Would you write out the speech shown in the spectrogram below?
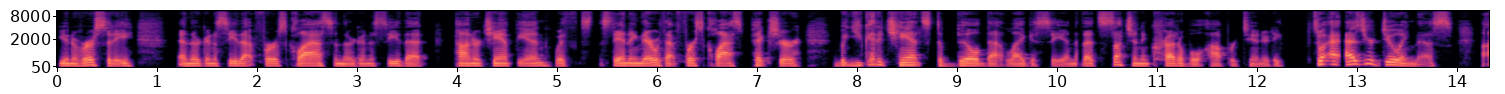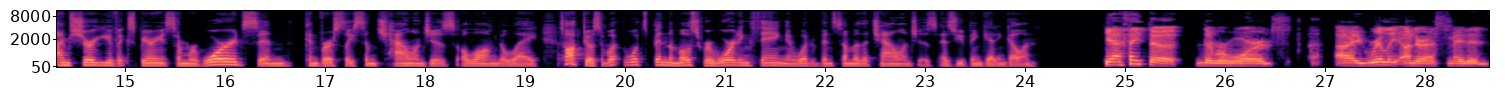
University and they're going to see that first class and they're going to see that Connor Champion with standing there with that first class picture, but you get a chance to build that legacy. And that's such an incredible opportunity. So, as you're doing this, I'm sure you've experienced some rewards and conversely some challenges along the way. Talk to us. What, what's been the most rewarding thing and what have been some of the challenges as you've been getting going? Yeah, I think the the rewards uh, I really underestimated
